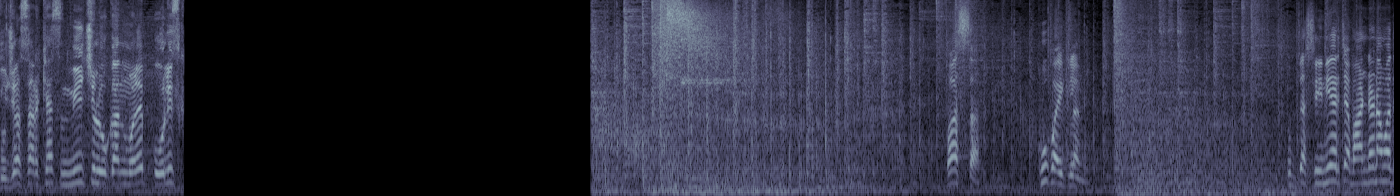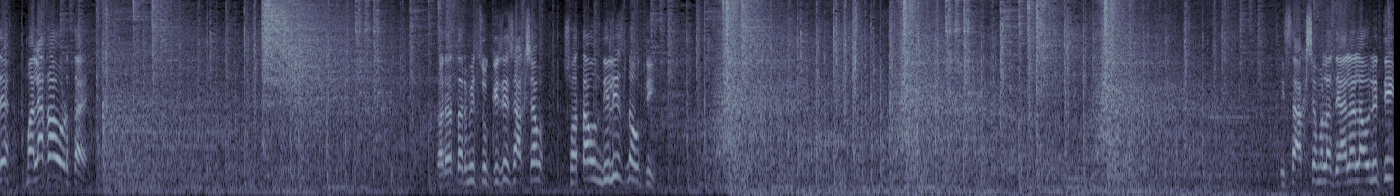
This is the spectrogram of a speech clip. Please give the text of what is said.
तुझ्यासारख्याच नीच लोकांमुळे पोलीस बस सर खूप ऐकलं मी. तुमच्या सिनियरच्या भांडणामध्ये मला का ओढताय? खरं तर मी चुकीची साक्ष स्वतःहून दिलीच नव्हती. ती साक्ष मला द्यायला लावली ती.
